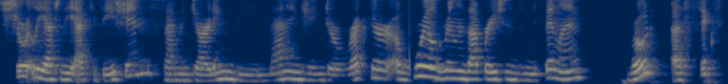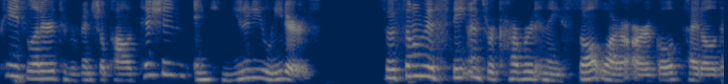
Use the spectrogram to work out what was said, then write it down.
Shortly after the accusations, Simon Jardine, the managing director of Royal Greenland's operations in Newfoundland, wrote a six page letter to provincial politicians and community leaders. So, some of his statements were covered in a Saltwire article titled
